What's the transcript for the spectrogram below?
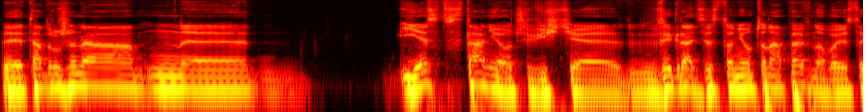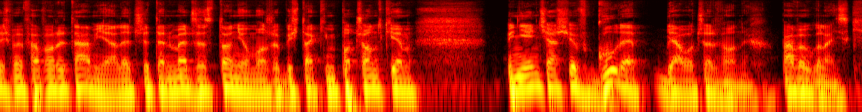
E, Ta drużyna e, jest w stanie oczywiście wygrać z Estonią, to na pewno, bo jesteśmy faworytami, ale czy ten mecz z Estonią może być takim początkiem pnięcia się w górę biało-czerwonych? Paweł Golański.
